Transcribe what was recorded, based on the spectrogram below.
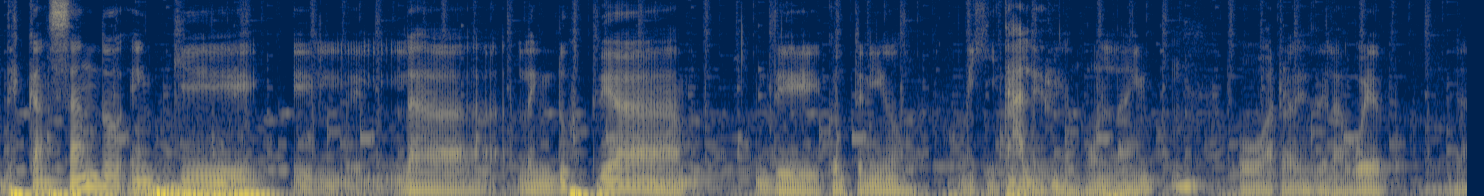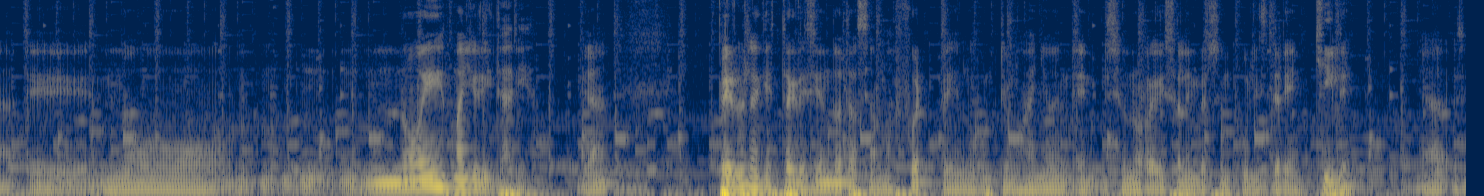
descansando en que el- la, la industria de contenidos digitales, digamos, online, o a través de la web ¿ya? Eh, no, no es mayoritaria ¿ya? pero es la que está creciendo a tasas más fuertes en los últimos años en- en- si uno revisa la inversión publicitaria en Chile ¿ya? Es,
